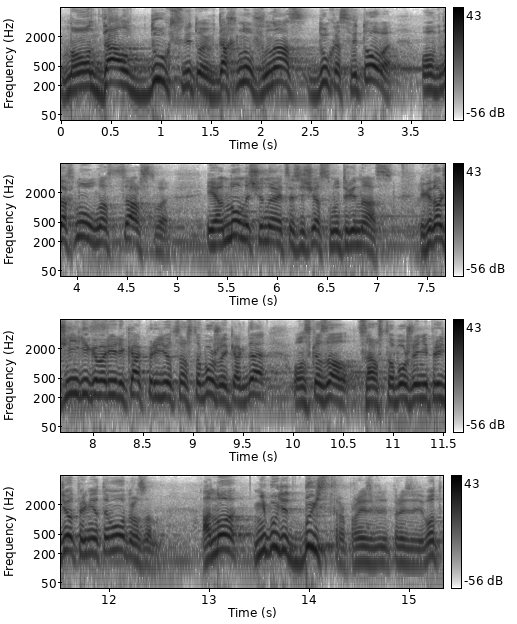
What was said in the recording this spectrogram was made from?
Но Он дал Дух Святой, вдохнув в нас Духа Святого, Он вдохнул в нас царство. И оно начинается сейчас внутри нас. И когда ученики говорили, как придет Царство Божие, когда, Он сказал, Царство Божие не придет приметным образом. Оно не будет быстро произведено. Вот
